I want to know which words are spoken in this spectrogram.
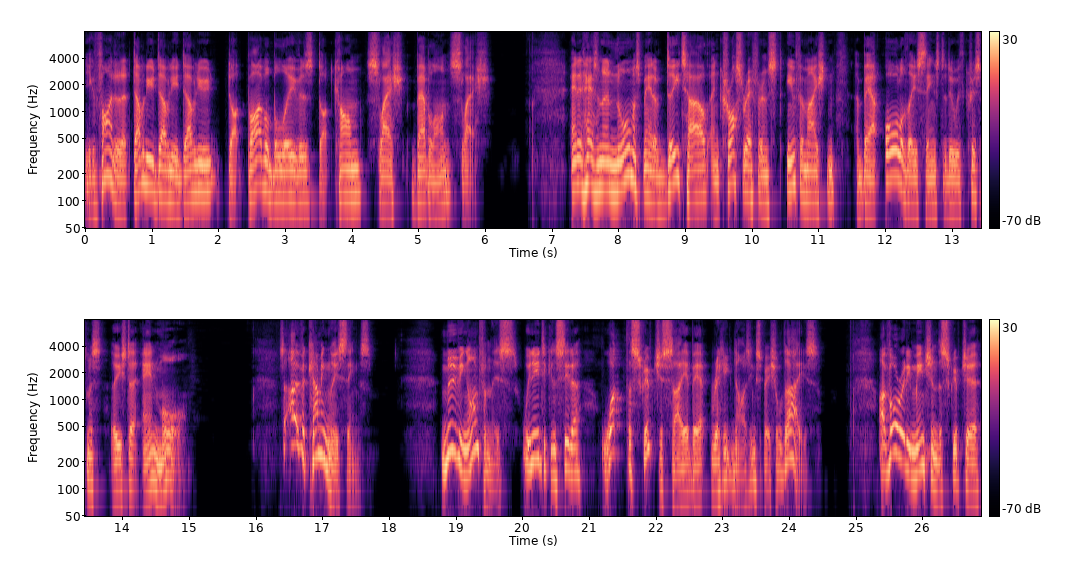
You can find it at www.biblebelievers.com slash Babylon slash. And it has an enormous amount of detailed and cross-referenced information about all of these things to do with Christmas, Easter, and more. So overcoming these things. Moving on from this, we need to consider what the scriptures say about recognizing special days. I've already mentioned the scripture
